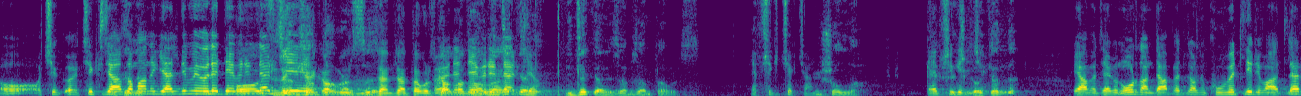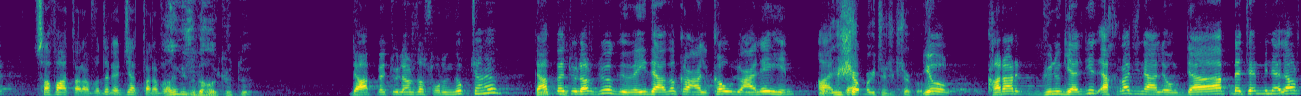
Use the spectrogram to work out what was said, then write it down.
O çık, çıkacağı zamanı geldi mi öyle bir ki. şey kalmaz. Tavırsı- Zemzem Öyle kalmaz vallahi. Der ki- Yani, gidecek yani Zemzem Towers. Hepsi gidecek canım. İnşallah. Hepsi gidecek. Çıkarken de Kıyamete yakın oradan Dehabbetül Arz'ın kuvvetli rivayetler Safa tarafıdır, Eccad tarafıdır. hangisi daha kötü? Dehabbetül Arz'da sorun yok canım. Dehabbetül Arz diyor ki ve idâ veka'al kavlu aleyhim. O İş yapmak için çıkacak o. Yok karar günü geldi. Ehracna lehum dabbeten minel ard.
